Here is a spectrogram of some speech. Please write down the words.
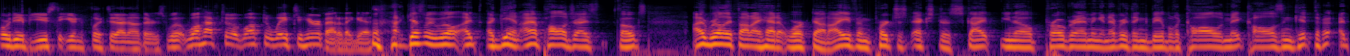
Or the abuse that you inflicted on others. We'll, we'll have to we'll have to wait to hear about it, I guess. I guess we will. I again, I apologize, folks. I really thought I had it worked out. I even purchased extra Skype, you know, programming and everything to be able to call and make calls and get the. I,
